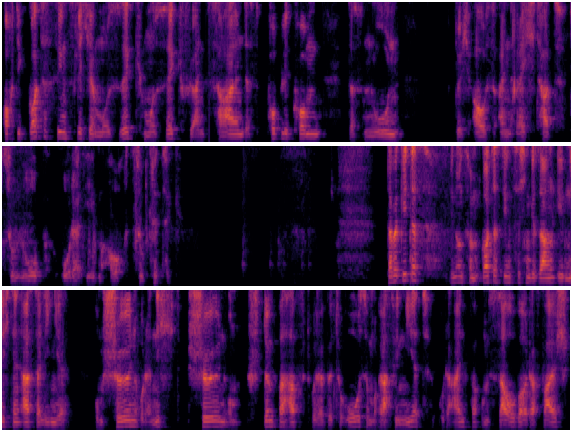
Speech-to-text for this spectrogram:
auch die gottesdienstliche Musik Musik für ein zahlendes Publikum, das nun durchaus ein Recht hat zu Lob oder eben auch zu Kritik. Dabei geht es in unserem gottesdienstlichen Gesang eben nicht in erster Linie um schön oder nicht schön, um stümperhaft oder virtuos, um raffiniert oder einfach, um sauber oder falsch,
